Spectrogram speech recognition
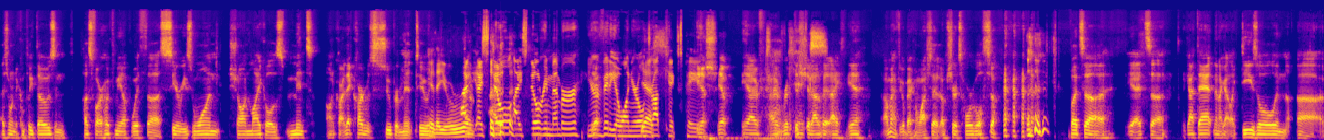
I just wanted to complete those. And Husvar hooked me up with uh, series one, Shawn Michaels mint on card. That card was super mint too. Yeah, that you I, ripped. I still I still remember your Yeah. video on your old Yes. drop kicks page. Yep, yep, yeah. I, I ripped the shit out of it. I yeah. I'm gonna have to go back and watch that. I'm sure it's horrible. So, but uh, yeah, it's uh, I got that. And then I got like Diesel and uh,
